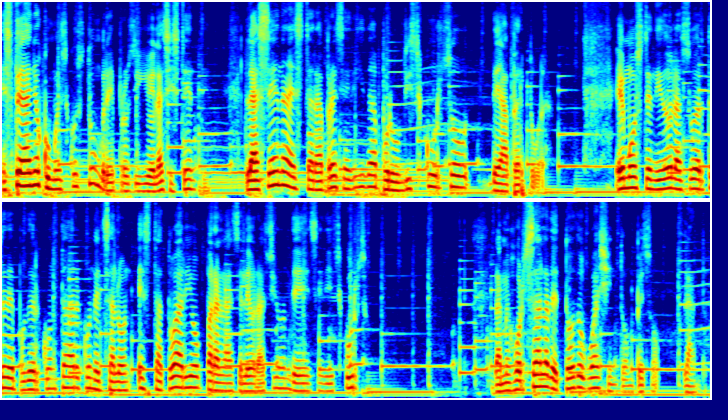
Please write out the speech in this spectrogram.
Este año, como es costumbre, prosiguió el asistente, la cena estará precedida por un discurso de apertura. Hemos tenido la suerte de poder contar con el salón estatuario para la celebración de ese discurso. La mejor sala de todo Washington, pensó Landon.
